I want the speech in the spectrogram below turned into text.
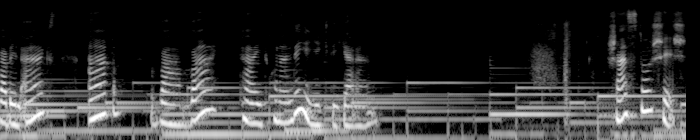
و بالعکس عقل و وحی تایید کننده یکدیگرند. 66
